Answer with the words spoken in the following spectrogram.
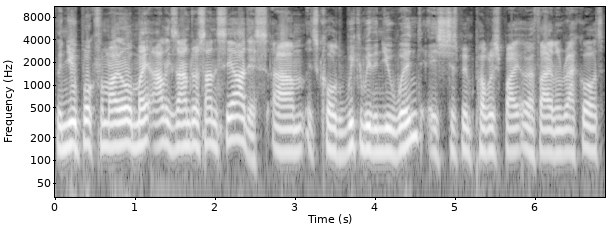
the new book from my old mate Alexandros Anesiadis. Um, it's called We Can Be the New Wind. It's just been published by Earth Island Records,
